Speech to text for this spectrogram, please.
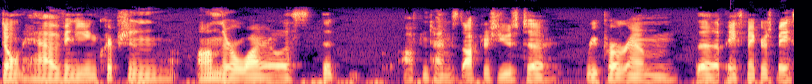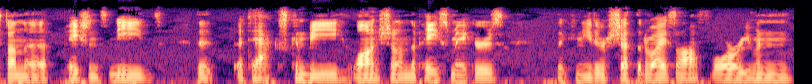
don't have any encryption on their wireless that oftentimes doctors use to reprogram the pacemakers based on the patient's needs, that attacks can be launched on the pacemakers that can either shut the device off or even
